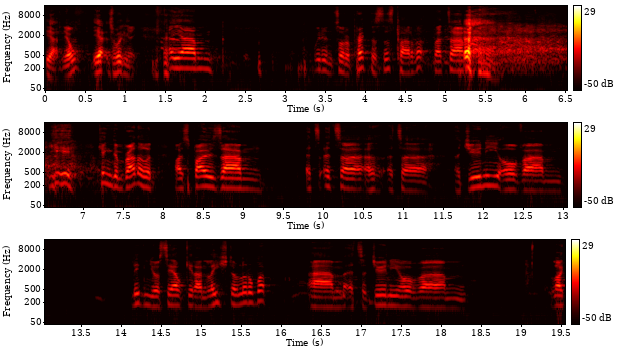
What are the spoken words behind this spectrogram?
Yeah. Yo. Yeah, it's working. Okay. hey, um, we didn't sort of practice this part of it, but um, yeah, Kingdom Brotherhood. I suppose um, it's it's a, a it's a, a, journey of um, letting yourself get unleashed a little bit. Um, it's a journey of um, like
